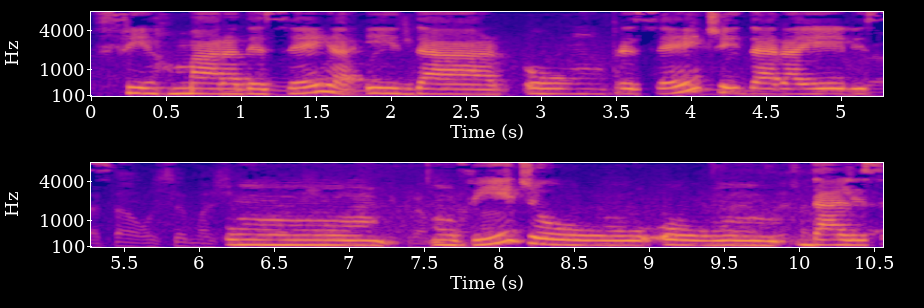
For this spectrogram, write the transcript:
Firmar a desenha e dar um presente e dar a eles um, um vídeo ou um, dar-lhes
